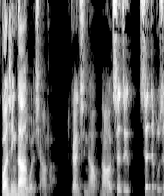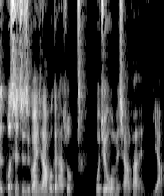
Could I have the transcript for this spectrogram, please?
关心他，这是我的想法，关心他。”然后甚至甚至不是不是只是关心他，会跟他说：“我觉得我们想法一样。”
